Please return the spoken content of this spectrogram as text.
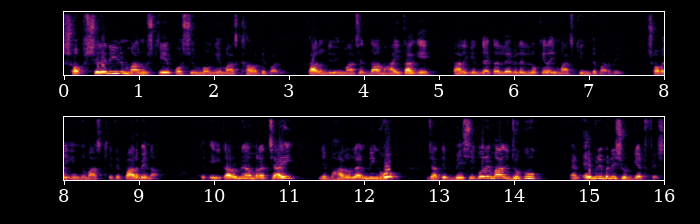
সব শ্রেণির মানুষকে পশ্চিমবঙ্গে মাছ খাওয়াতে পারি। কারণ যদি মাছের দাম হাই থাকে, তাহলে কিন্তু একটা লেভেলের লোকেরাই মাছ কিনতে পারবে। সবাই কিন্তু মাছ খেতে পারবে না। তো এই কারণে আমরা চাই যে ভালো ল্যান্ডিং হোক, যাতে বেশি করে মাছ ঢুকুক and everybody should get fish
